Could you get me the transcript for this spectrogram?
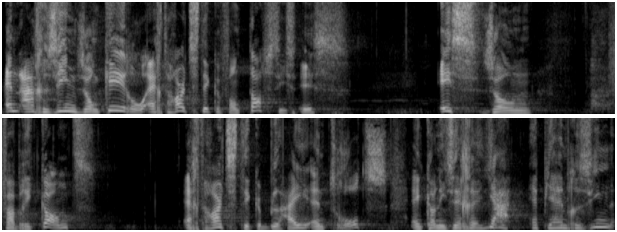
En aangezien zo'n kerel echt hartstikke fantastisch is, is zo'n fabrikant echt hartstikke blij en trots. En kan hij zeggen, ja, heb je hem gezien?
